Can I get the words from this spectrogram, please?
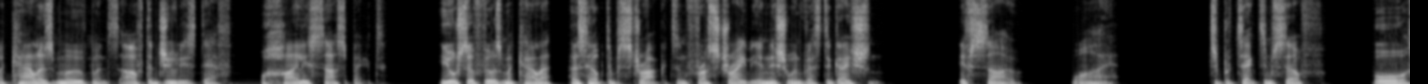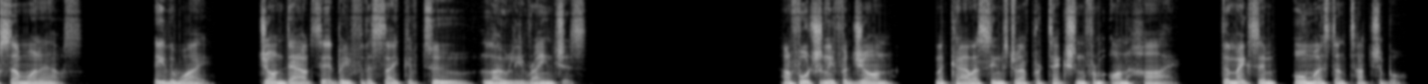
Makallah's movements after Julie's death were highly suspect. He also feels Makallah has helped obstruct and frustrate the initial investigation. If so, why? to protect himself or someone else. Either way, John doubts it'd be for the sake of two lowly rangers. Unfortunately for John, Makallah seems to have protection from on high that makes him almost untouchable.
